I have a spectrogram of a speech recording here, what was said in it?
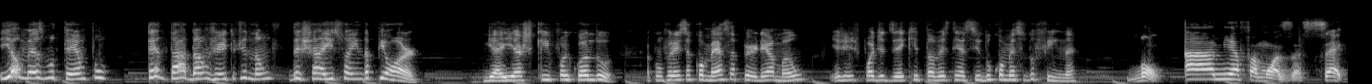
e ao mesmo tempo tentar dar um jeito de não deixar isso ainda pior. E aí acho que foi quando a conferência começa a perder a mão e a gente pode dizer que talvez tenha sido o começo do fim, né? Bom, a minha famosa SEC,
